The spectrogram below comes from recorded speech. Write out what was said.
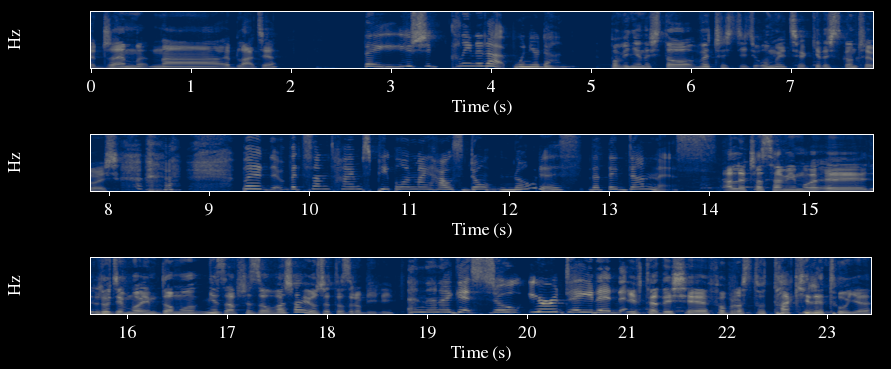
e, dżem na blacie, that you should clean it up when you're done. Powinieneś to wyczyścić, umyć, kiedyś skończyłeś. But but sometimes people in my house don't notice that they've done this. Ale czasami e, ludzie w moim domu nie zawsze zauważają, że to zrobili. And then I get so irritated. I wtedy się po prostu tak irytuję.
